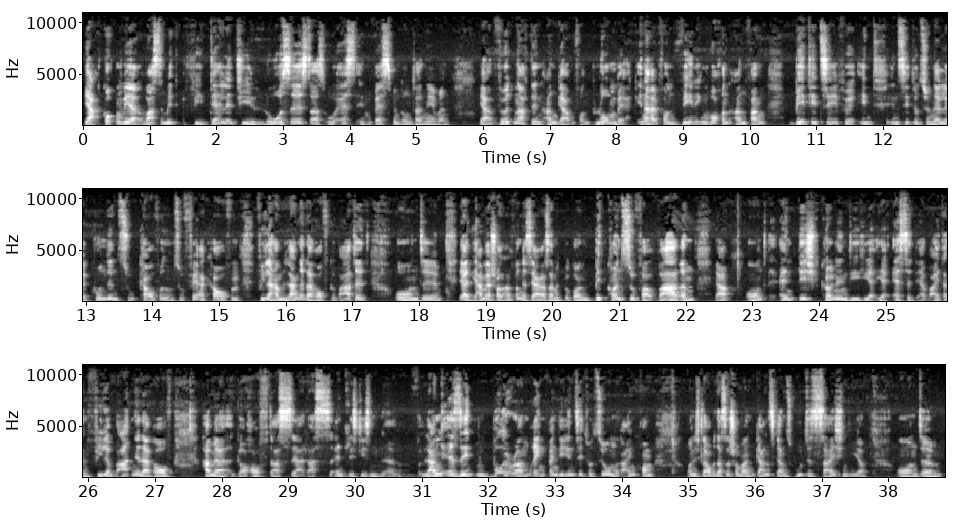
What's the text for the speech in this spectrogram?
Ja, gucken wir, was mit Fidelity los ist, das US-Investmentunternehmen ja, wird nach den Angaben von Bloomberg innerhalb von wenigen Wochen anfangen, BTC für institutionelle Kunden zu kaufen und zu verkaufen. Viele haben lange darauf gewartet und äh, ja, die haben ja schon Anfang des Jahres damit begonnen, Bitcoins zu verwahren. Ja, und endlich können die hier ihr Asset erweitern. Viele warten ja darauf, haben ja gehofft, dass ja, das endlich diesen äh, lang ersehnten Bullrun bringt, wenn die Institutionen reinkommen. Und ich glaube, das ist schon mal ein ganz, ganz gutes Zeichen hier. Und ähm,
